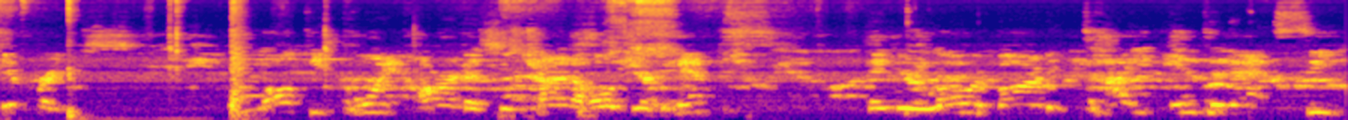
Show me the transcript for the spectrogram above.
different. Multi-point harness is trying to hold your hips and your lower body tight into that seat.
